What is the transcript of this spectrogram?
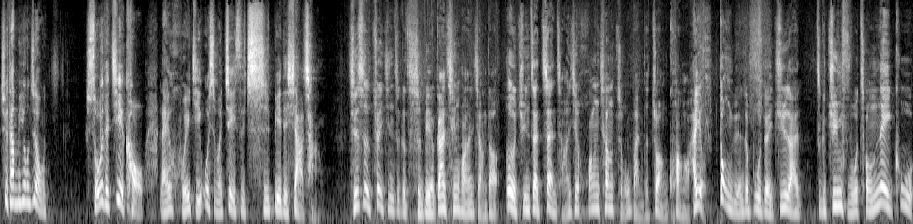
所以他们用这种所谓的借口来回击为什么这次吃瘪的下场。其实最近这个吃瘪，刚才秦华也讲到，俄军在战场一些荒腔走板的状况哦，还有动员的部队居然这个军服从内裤、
